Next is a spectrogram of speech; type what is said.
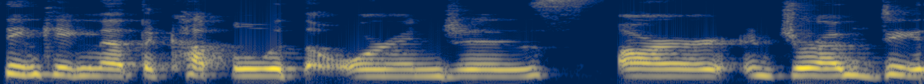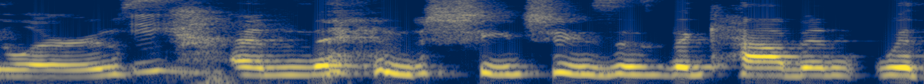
thinking that the couple with the oranges are drug dealers. Yeah. and then she chooses the cabin with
